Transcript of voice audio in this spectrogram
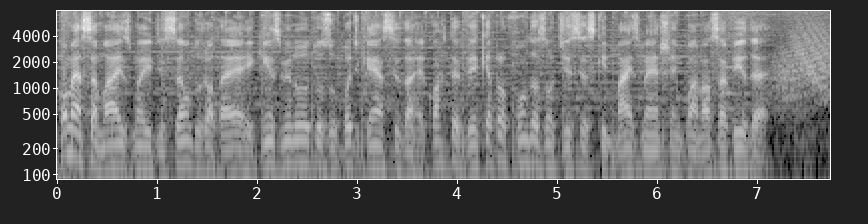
Começa mais uma edição do JR 15 Minutos, o podcast da Record TV que aprofunda as notícias que mais mexem com a nossa vida.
